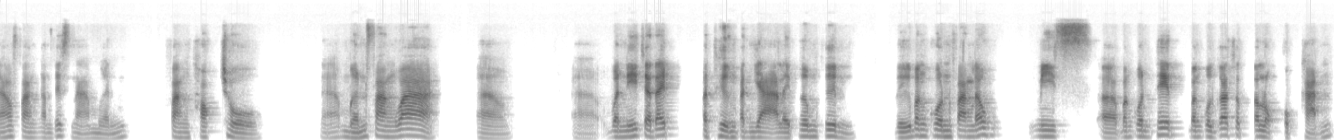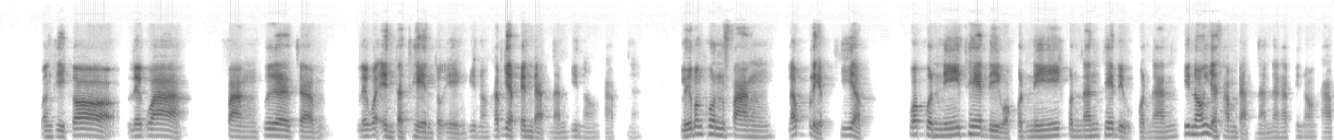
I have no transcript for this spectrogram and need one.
นะฟังคำเทศนาเหมือนฟังทอล์กโชว์นะเหมือนฟังว่าวันนี้จะได้ประเทืองปัญญาอะไรเพิ่มขึ้น หรือบางคนฟังแล้วมีบางคนเทศบางคนก็ตลกขบขัน บางทีก็เรียกว่าฟังเพื่อจะเรียกว่าเอนเตอร์เทนตัวเองพี่น้องครับ อย่าเป็นแบบนั้นพี่น้องครับนะหรือบางคนฟังแล้วเปรียบเทียบว่าคนนี้เทศดีกว่าคนนี้คนนั้นเทศดีกว่าคนนั้น พี่น้องอย่าทำแบบนั้นนะครับ พี่น้องครับ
